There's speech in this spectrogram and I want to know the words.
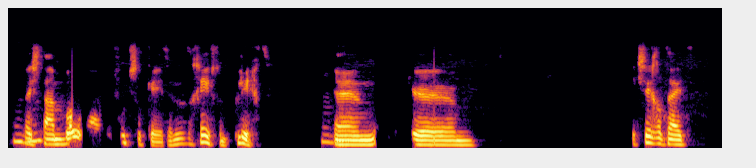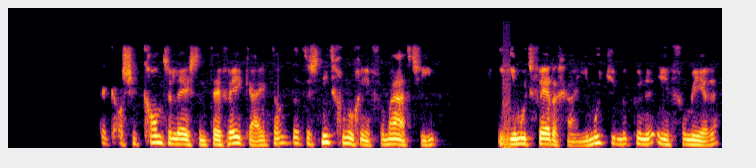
Wij mhm. staan bovenaan de voedselketen en dat geeft een plicht. Mm -hmm. En uh, ik zeg altijd, kijk, als je kranten leest en tv kijkt, dan dat is niet genoeg informatie je moet verder gaan. Je moet je kunnen informeren.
